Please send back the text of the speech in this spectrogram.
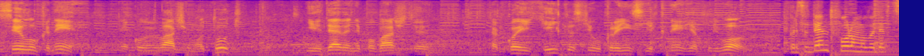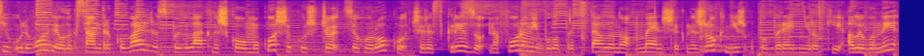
силу книги, яку ми бачимо тут, ніде ви не побачите такої кількості українських книг, як у Львові. Президент форуму видавців у Львові Олександра Коваль розповіла книжковому кошику, що цього року через кризу на форумі було представлено менше книжок ніж у попередні роки, але вони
